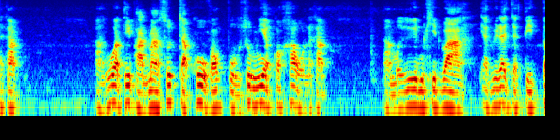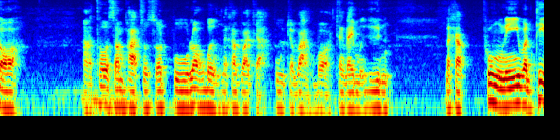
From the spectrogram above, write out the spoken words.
นะครับอ่างวดที่ผ่านมาสุดจับคู่ของปู่ซุ่มเงียบก็เข้านะครับอ่ามืออื่นคิดว่าแอดวิได้จะติดต่ออ่าโทษสัมผัสสดๆปูล่องเบิงนะครับ ว่าจะปูจะว่างบ่อจังใดมืออื่นนะครับพรุ่งนี้วันที่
